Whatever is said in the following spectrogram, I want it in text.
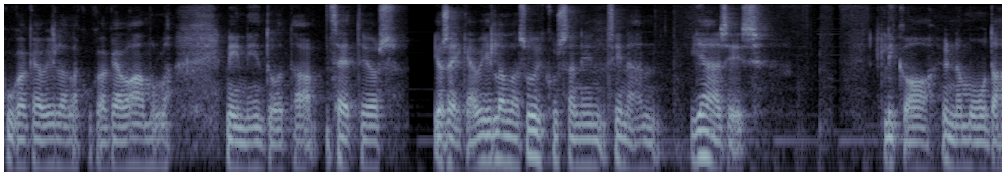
kuka käy illalla, kuka käy aamulla. Niin, niin tuota, se, että jos, jos ei käy illalla suihkussa, niin sinähän jää siis likaa ynnä muuta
